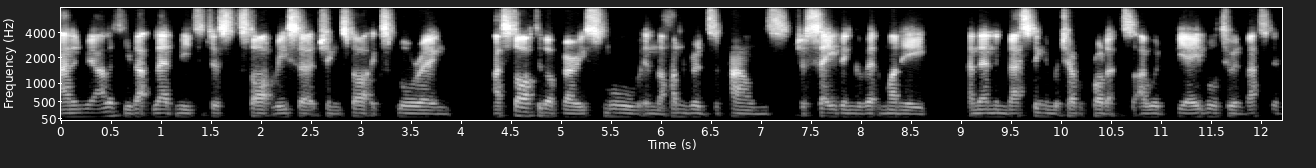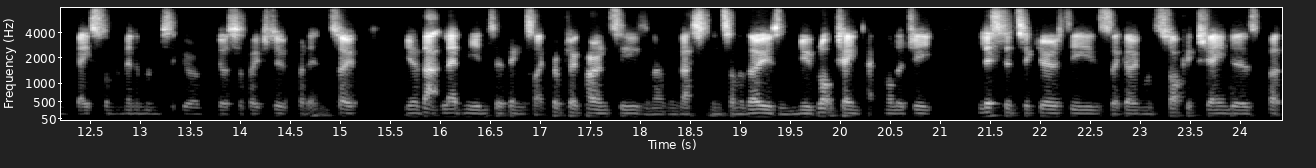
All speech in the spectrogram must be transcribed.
And in reality that led me to just start researching start exploring. I started off very small in the hundreds of pounds just saving a bit of money and then investing in whichever products i would be able to invest in based on the minimums that you're you're supposed to put in. So you know that led me into things like cryptocurrencies and i've invested in some of those and new blockchain technology listed securities are going on stock exchanges but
